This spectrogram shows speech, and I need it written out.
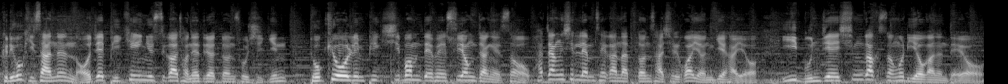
그리고 기사는 어제 BK 뉴스가 전해드렸던 소식인 도쿄올림픽 시범대회 수영장에서 화장실 냄새가 났던 사실과 연계하여 이 문제의 심각성을 이어가는데요.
